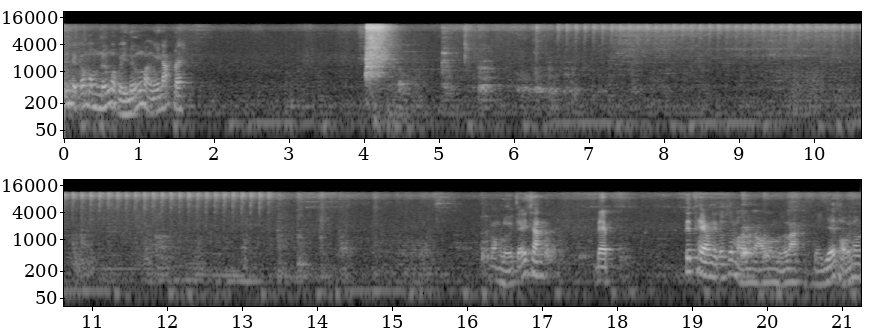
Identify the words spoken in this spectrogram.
Nướng thì có mông nướng và bị nướng bằng inox đây. Ngọn lửa cháy xanh, đẹp. Tiếp theo thì tôi sẽ mở ngọn ngọn lửa lại để dễ thổi hơn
